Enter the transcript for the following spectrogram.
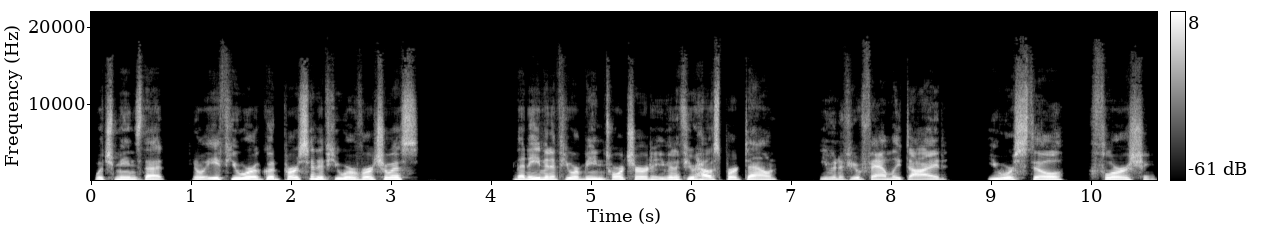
which means that, you know, if you were a good person, if you were virtuous, then even if you were being tortured, even if your house burnt down, even if your family died, you were still flourishing.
